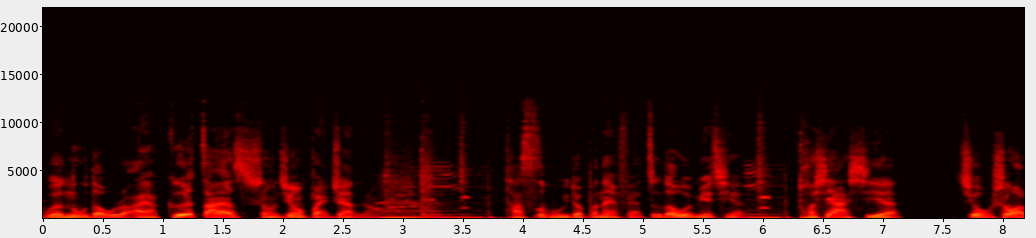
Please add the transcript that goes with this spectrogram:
我怒道：“我说，哎呀，哥，咱是身经百战的人。”他似乎有点不耐烦，走到我面前，脱下鞋，脚上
